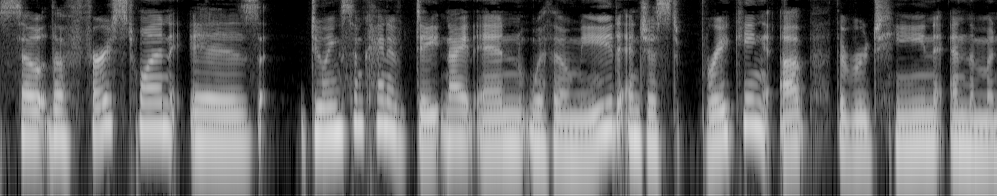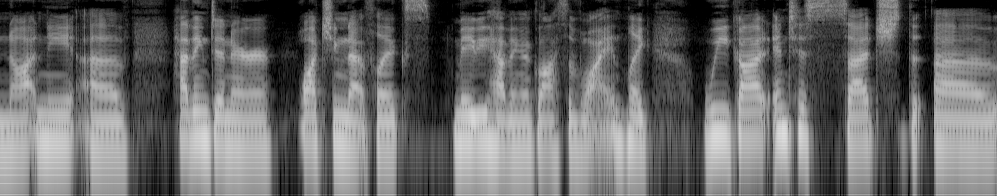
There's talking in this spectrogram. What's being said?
So the first one is doing some kind of date night in with Omid and just breaking up the routine and the monotony of having dinner, watching Netflix, maybe having a glass of wine. Like we got into such a uh,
